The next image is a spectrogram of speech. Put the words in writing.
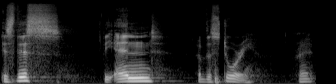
is this the end of the story, right?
